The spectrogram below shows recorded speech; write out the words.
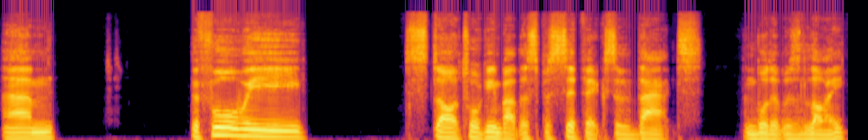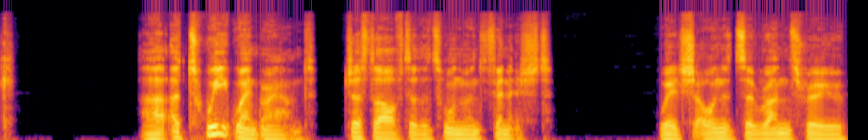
Um, before we start talking about the specifics of that and what it was like, uh, a tweet went round just after the tournament finished, which I wanted to run through.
